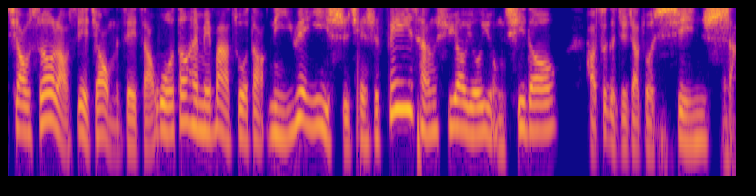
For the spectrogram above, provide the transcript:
小时候老师也教我们这一招，我都还没办法做到。你愿意实践是非常需要有勇气的哦。好，这个就叫做欣赏，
